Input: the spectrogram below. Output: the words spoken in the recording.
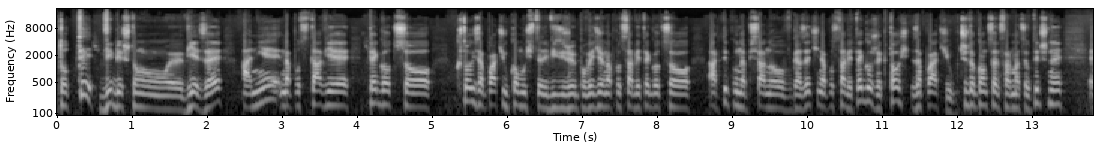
to Ty wybierz tą e, wiedzę, a nie na podstawie tego, co ktoś zapłacił komuś w telewizji, żeby powiedział na podstawie tego, co artykuł napisano w gazecie, na podstawie tego, że ktoś zapłacił, czy to koncern farmaceutyczny, e,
